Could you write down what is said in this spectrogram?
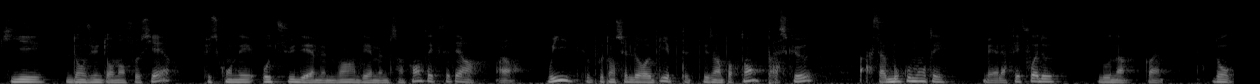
qui est dans une tendance haussière, puisqu'on est au-dessus des MM20, des MM50, etc. Alors oui, le potentiel de repli est peut-être plus important parce que bah, ça a beaucoup monté, mais elle a fait x2, Luna, quand même. Donc,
